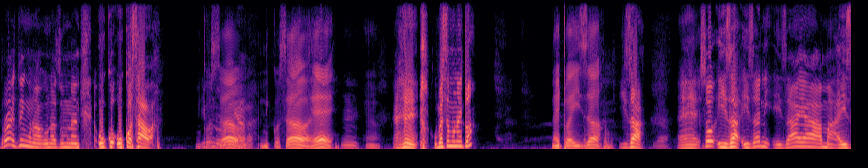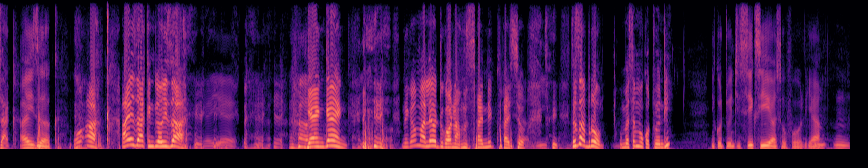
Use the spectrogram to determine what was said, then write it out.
bro i think una, unazumna uko, uko sawa Niko sawa. Niko sawa. hey. mm. Yeah. Umesema unaitwa Naitwa Iza. iza Yeah. eh, so iza iza ni isaya ama isaac Isaac. oh, ah, isaac ndio iza Yeah, yeah. gang gang ni kama leo tuko na msanii kwa show sasa bro umesema uko 20 Niko 26 years of old. Yeah. mm, mm.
